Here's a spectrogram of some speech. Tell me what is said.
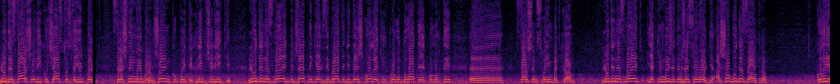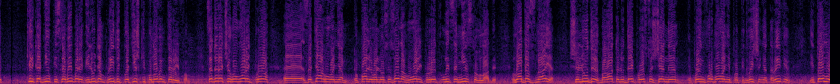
Люди старшого віку часто стають перед страшним вибором, що їм купити, хліб чи ліки. Люди не знають бюджетники, як зібрати дітей школи, як їх прогодувати, як допомогти е, старшим своїм батькам. Люди не знають, як їм вижити вже сьогодні. А що буде завтра, коли кілька днів після виборів і людям прийдуть платіжки по новим тарифам? Це, до речі, говорить про е, затягування опалювального сезону, говорить про лицемірство влади. Влада знає, що люди, багато людей просто ще не проінформовані про підвищення тарифів, і тому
